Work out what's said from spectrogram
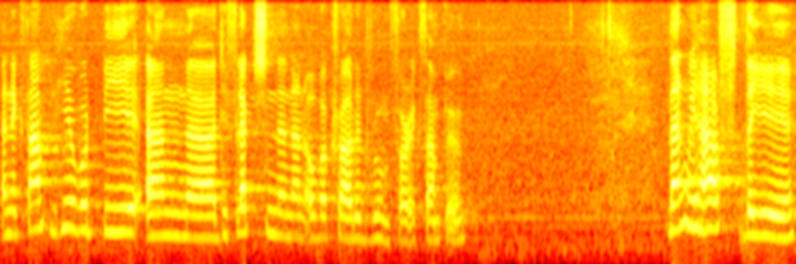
An example here would be a uh, deflection in an overcrowded room, for example. Then we have the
